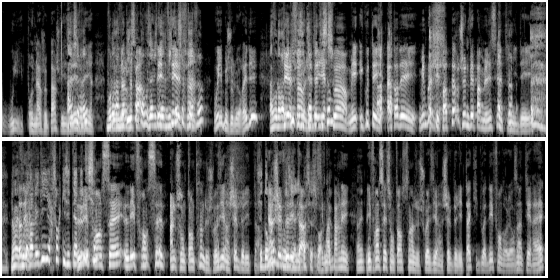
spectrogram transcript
Oui, pour une large part, je suis ah, désolé ah, de dire. Vous leur avez dit ça quand vous avez été invité sur TF1 Oui, mais je leur ai dit. Ah, vous leur avez TF1, dit j'étais hier soir. Mais écoutez, attendez, mais moi j'ai pas peur, je ne vais pas me laisser intimider. non, mais vous leur avez dit hier soir qu'ils étaient Les Français, les Français ils sont en train de choisir un chef de l'État. C'est dommage un chef que vous de l'État. pas ce soir. C'est moi parler. Oui. Les Français sont en train de choisir un chef de l'État qui doit défendre leurs intérêts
